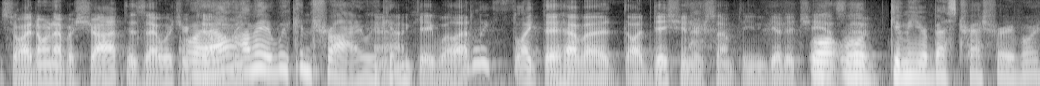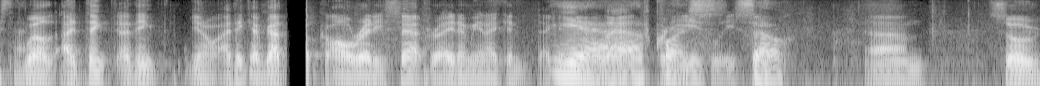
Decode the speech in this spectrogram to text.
so I don't have a shot? Is that what you're well, telling me? Well, I mean, we can try. We Ah, can. Okay, well, I'd at least like to have an audition or something and get a chance Well, to. well, give me your best trash fairy voice then. Well, I think I think you know I think I've got the look already set, right? I mean, I can I can yeah, handle that of pretty course. easily. So, um, so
